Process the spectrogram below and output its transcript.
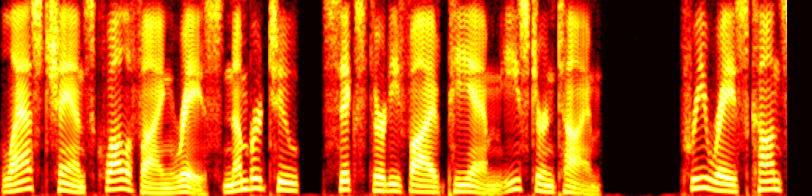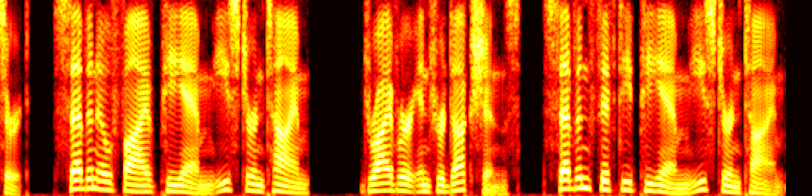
Last chance qualifying race number 2, 6:35 p.m. Eastern Time. Pre-race concert 7:05 p.m. Eastern Time. Driver introductions 7:50 p.m. Eastern Time.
